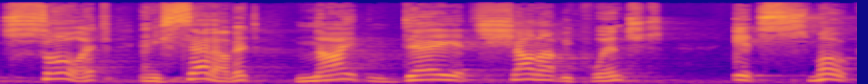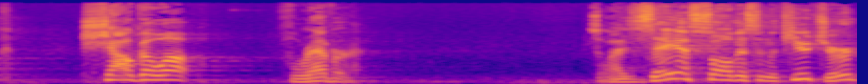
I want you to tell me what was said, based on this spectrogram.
saw it and he said of it, Night and day it shall not be quenched, its smoke shall go up forever. So Isaiah saw this in the future.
